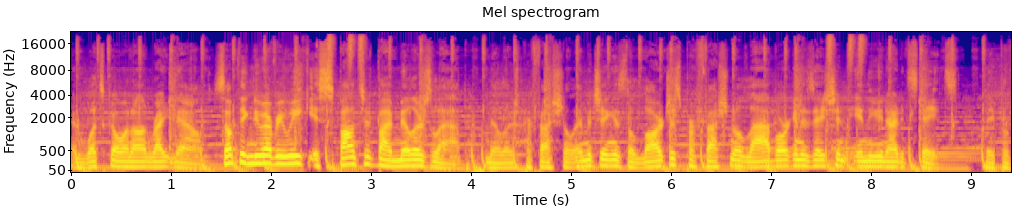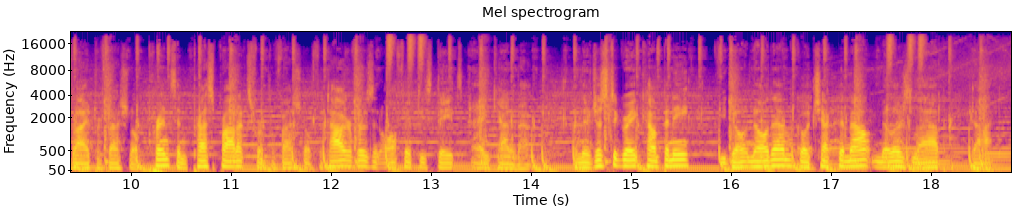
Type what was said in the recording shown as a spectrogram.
and what's going on right now. Something New Every Week is sponsored by Miller's Lab. Miller's Professional Imaging is the largest professional lab organization in the United States. They provide professional prints and press products for professional photographers in all 50 states and Canada. And they're just a great company. If you don't know them, go check them out, millerslab.com.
